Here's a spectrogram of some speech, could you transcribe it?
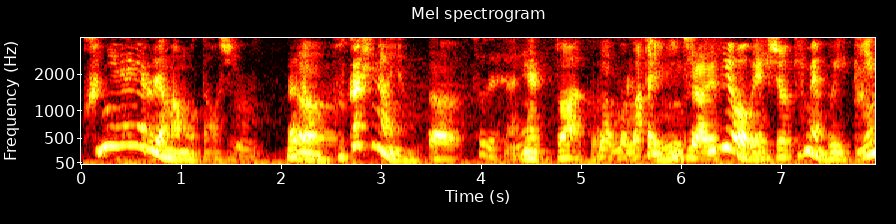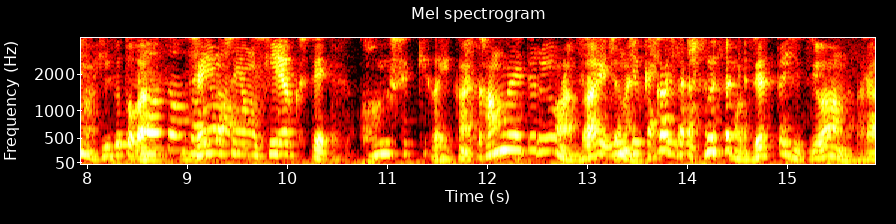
国レベルで守ってほしい。うんだからもう不可避なんやもん、そうですよネね。ットワーク。まあまあまさにイン一フラです企業が一生懸命 VPN を引くとか、専用専用契約して、こういう設計がいいかな 考えてるような場合じゃない。不可避。もう絶対必要なんだから、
